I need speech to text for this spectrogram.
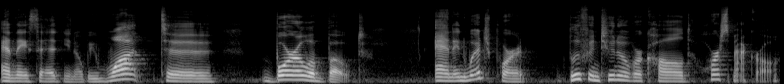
and they said, you know, we want to borrow a boat. And in Wedgeport, bluefin tuna were called horse mackerel,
